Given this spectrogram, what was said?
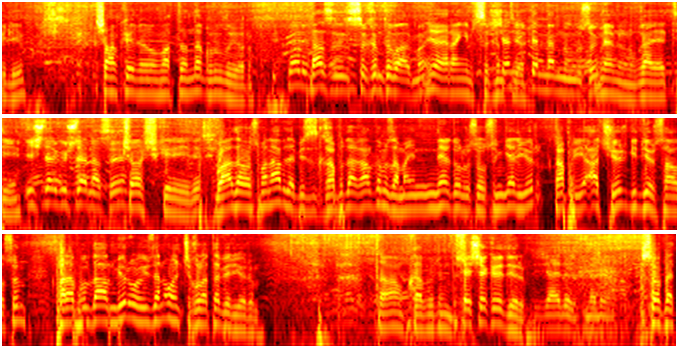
Çamköylüyüm. Çamköylü olmaktan da gurur duyuyorum. Nasıl sıkıntı var mı? Ya herhangi bir sıkıntı yok. Şenlikten memnun musun? Memnunum gayet iyi. İşler güçler nasıl? Çok şükür iyidir. Bu arada Osman abi de biz kapıda kaldığımız zaman nerede olursa olsun geliyor. Kapıyı açıyor gidiyor sağ olsun. Para pul da almıyor o yüzden 10 çikolata veriyorum. Tamam kabulümdür. Teşekkür ediyorum. Rica ederim. Ne demek. Sohbet.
